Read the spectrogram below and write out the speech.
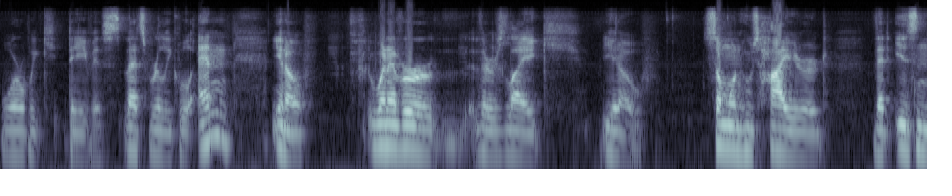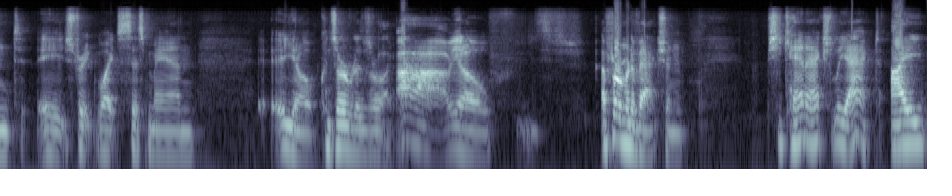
Warwick Davis. That's really cool. And, you know, whenever there's like, you know, someone who's hired that isn't a straight white cis man, you know, conservatives are like, ah, you know, affirmative action. She can actually act. I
